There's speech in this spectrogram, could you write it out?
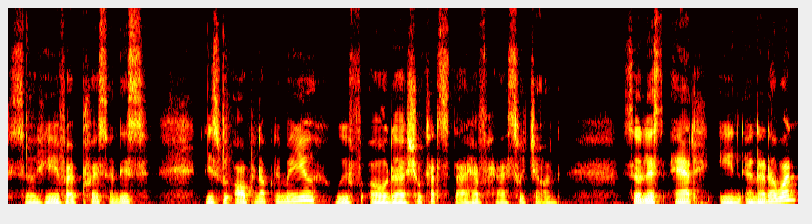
So here if I press on this, this will open up the menu with all the shortcuts that I have uh, switched on. So let's add in another one.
